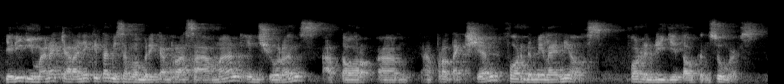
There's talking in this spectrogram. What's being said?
Jadi gimana caranya kita bisa memberikan rasa aman, insurance atau um, protection for the millennials, for the digital consumers.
